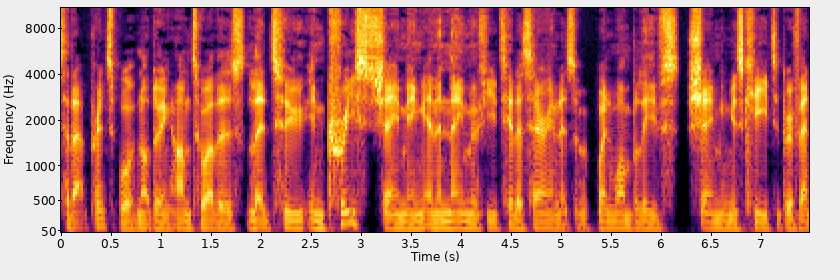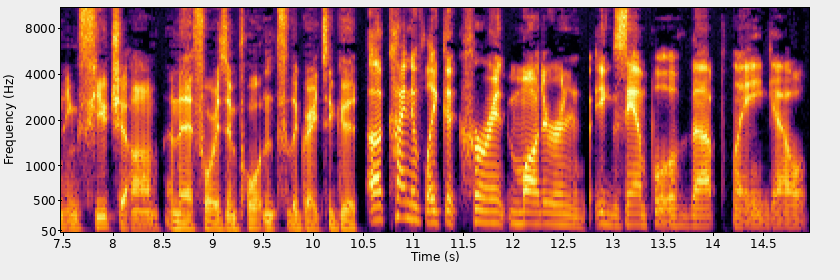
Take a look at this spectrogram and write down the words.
to that principle of not doing harm to others led to increased shaming in the name of utilitarianism when one believes shaming is key to preventing future harm and therefore is important for the greater good. A kind of like a current modern example of that playing out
